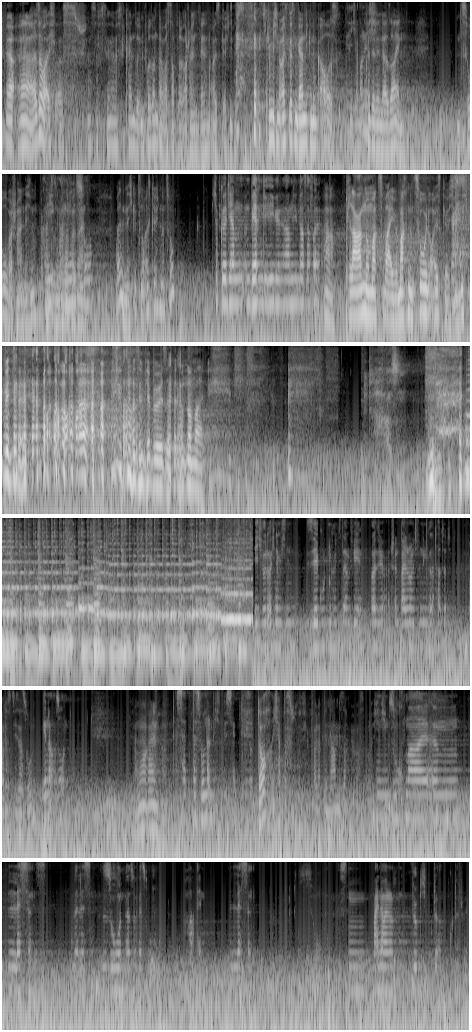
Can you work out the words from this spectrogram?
Ja, ja, also ich weiß. Das ist kein so imposanter Wasserfall wahrscheinlich, wenn er in Euskirchen ist. Ich kenne mich in Euskirchen gar nicht genug aus. Ich auch nicht. könnte denn da sein? Ein Zoo wahrscheinlich, ne? Da könnte so ein Wasserfall sein. Weiß ich nicht, gibt es in Euskirchen einen Zoo? Ich habe gehört, die haben ein Bärengehege, da haben die einen Wasserfall. Ah, Plan Nummer zwei. Wir machen einen Zoo in Euskirchen. Ich bitte. Immer sind wir böse, verdammt nochmal. Mit Hasen. Ich würde euch nämlich einen sehr guten Künstler empfehlen, weil ihr anscheinend beide noch nicht von ihm gehört hattet. War das dieser Sohn? Genau, so. ein- Wollen wir mal reinhören? Das, hat, das wundert mich ein bisschen. Also, Doch, ich habe das auf jeden Fall, hab den Namen, der sagt mir was. Aber ich, ich, such mal ähm, Lessons. Oder Lesson. Sohn, also S-O-H-N. Lesson. so. Ist ein, meiner Meinung nach ein wirklich guter, guter Track.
